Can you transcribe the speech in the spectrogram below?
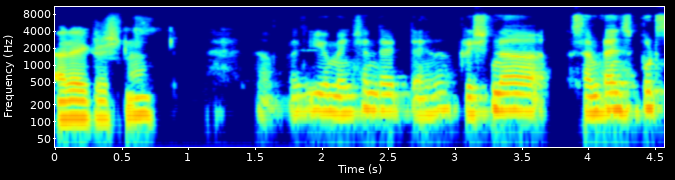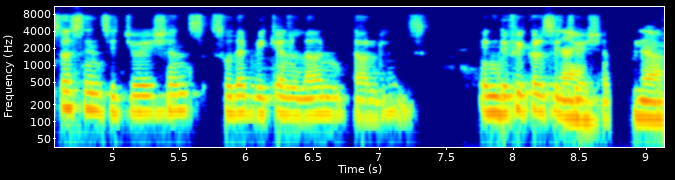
Hare Krishna. Uh, you mentioned that you know, Krishna sometimes puts us in situations so that we can learn tolerance in difficult Yeah. situations. Yeah.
